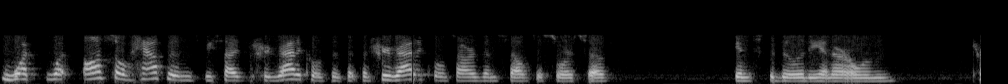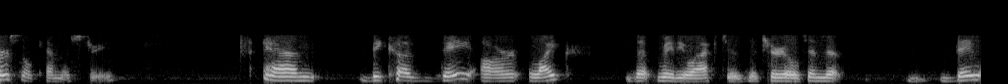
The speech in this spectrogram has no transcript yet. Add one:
What what also happens besides the free radicals is that the free radicals are themselves a source of instability in our own personal chemistry. And because they are like the radioactive materials in that they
